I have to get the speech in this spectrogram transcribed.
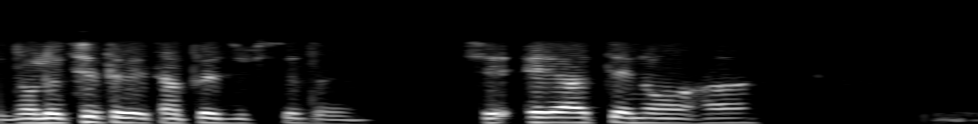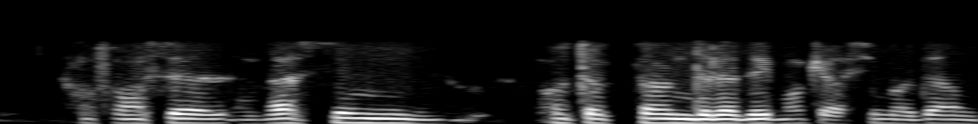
dont le titre est un peu difficile, c'est Ea Tenoha, en français, racine autochtone de la démocratie moderne.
